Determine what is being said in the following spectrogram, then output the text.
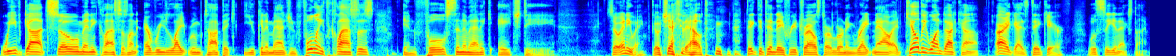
We've got so many classes on every Lightroom topic you can imagine, full length classes in full cinematic HD. So, anyway, go check it out. take the 10 day free trial, start learning right now at KelbyOne.com. All right, guys, take care. We'll see you next time.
